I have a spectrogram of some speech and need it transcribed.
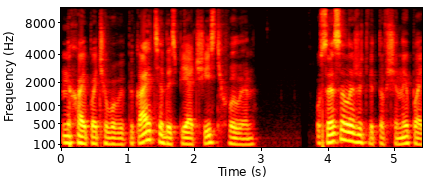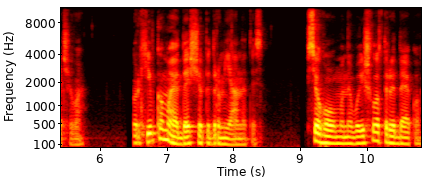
Нехай печиво випікається десь 5-6 хвилин. Усе залежить від товщини печива. Верхівка має дещо підрум'янитись. Всього у мене вийшло 3 деко.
